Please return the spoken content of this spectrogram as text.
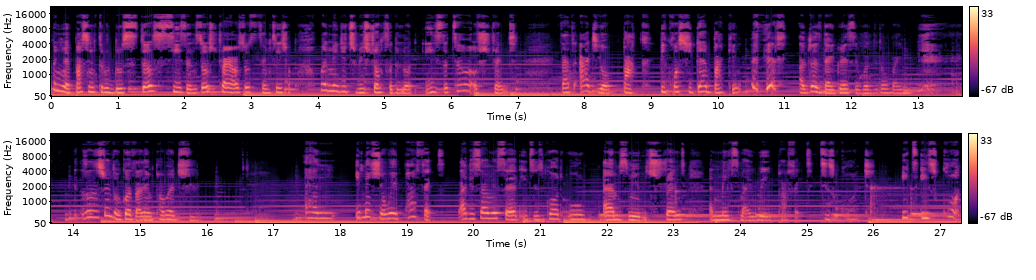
when you were passing through those those seasons, those trials, those temptations? What made you to be strong for the Lord is the tower of strength that had your back because you get backing. I'm just digressing, but they don't mind me. So the strength of God that empowered you, and it makes your way perfect. Like the psalmist said, it is God who arms me with strength and makes my way perfect. It is God. It is God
